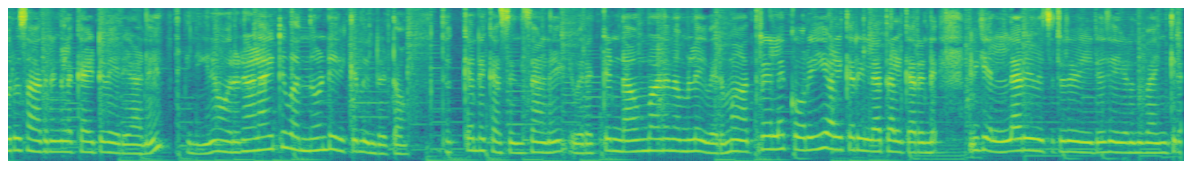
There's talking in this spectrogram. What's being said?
ഓരോ സാധനങ്ങളൊക്കെ ആയിട്ട് വരികയാണ്. പിന്നെ ഇങ്ങനെ ഓരോരാളായിട്ട് വന്നുകൊണ്ടിരിക്കുന്നുണ്ട് കേട്ടോ ഇതൊക്കെ എന്റെ കസിൻസാണ് ഇവരൊക്കെ ഉണ്ടാകുമ്പോഴാണ് നമ്മൾ ഇവർ മാത്രമല്ല കുറേ ആൾക്കാരില്ലാത്ത ആൾക്കാരുണ്ട്. എനിക്ക് എല്ലാവരെയും വെച്ചിട്ടൊരു വീഡിയോ ചെയ്യണമെന്ന് ഭയങ്കര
